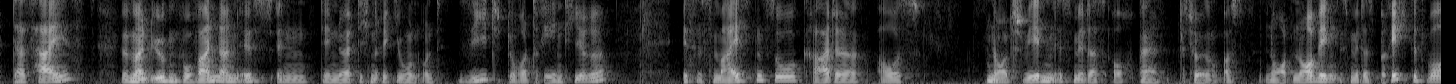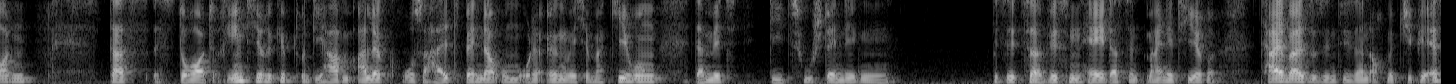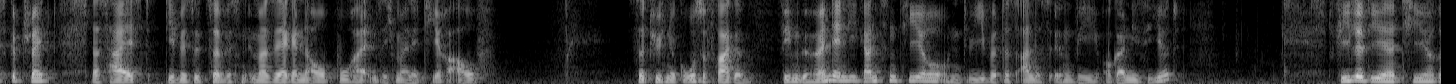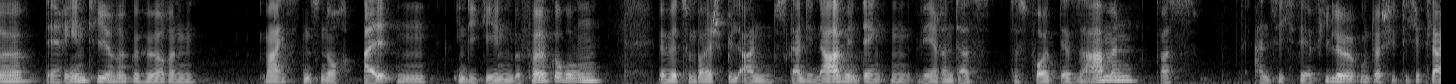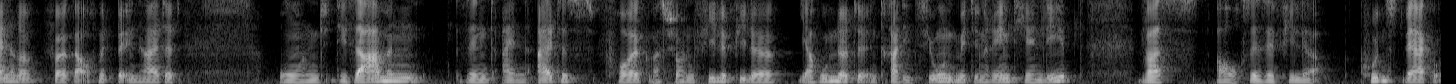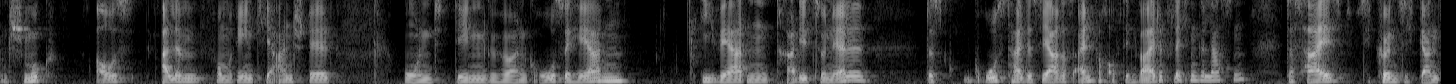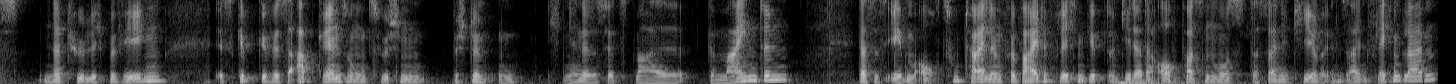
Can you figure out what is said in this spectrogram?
Das heißt, wenn man irgendwo wandern ist in den nördlichen Regionen und sieht dort Rentiere, ist es meistens so, gerade aus Nordschweden ist mir das auch, äh, Entschuldigung, aus Nordnorwegen ist mir das berichtet worden, dass es dort Rentiere gibt und die haben alle große Halsbänder um oder irgendwelche Markierungen, damit die zuständigen Besitzer wissen, hey, das sind meine Tiere. Teilweise sind sie dann auch mit GPS getrackt, das heißt, die Besitzer wissen immer sehr genau, wo halten sich meine Tiere auf. Das ist natürlich eine große Frage, wem gehören denn die ganzen Tiere und wie wird das alles irgendwie organisiert. Viele der Tiere, der Rentiere, gehören meistens noch alten indigenen Bevölkerungen. Wenn wir zum Beispiel an Skandinavien denken, wären das das Volk der Samen, was an sich sehr viele unterschiedliche kleinere Völker auch mit beinhaltet. Und die Samen sind ein altes Volk, was schon viele, viele Jahrhunderte in Tradition mit den Rentieren lebt, was auch sehr, sehr viele Kunstwerke und Schmuck aus allem vom Rentier anstellt. Und denen gehören große Herden. Die werden traditionell das Großteil des Jahres einfach auf den Weideflächen gelassen. Das heißt, sie können sich ganz natürlich bewegen. Es gibt gewisse Abgrenzungen zwischen bestimmten, ich nenne das jetzt mal Gemeinden, dass es eben auch Zuteilungen für Weideflächen gibt und jeder da aufpassen muss, dass seine Tiere in seinen Flächen bleiben.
